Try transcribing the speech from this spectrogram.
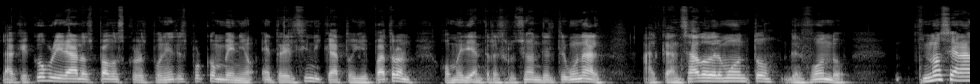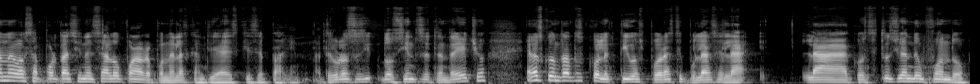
la que cubrirá los pagos correspondientes por convenio entre el sindicato y el patrón o mediante resolución del tribunal, alcanzado del monto del fondo. No se harán nuevas aportaciones salvo para reponer las cantidades que se paguen. Artículo 278. En los contratos colectivos podrá estipularse la, la constitución de un fondo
